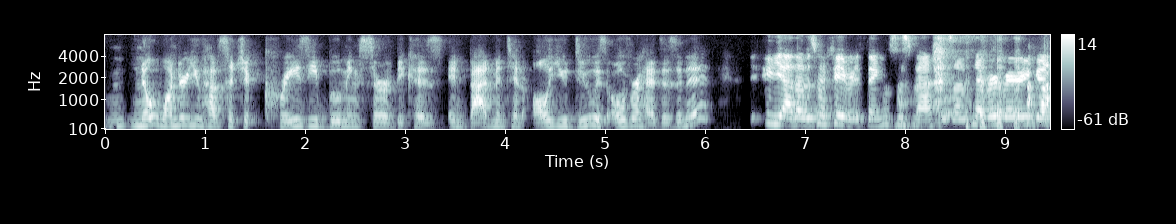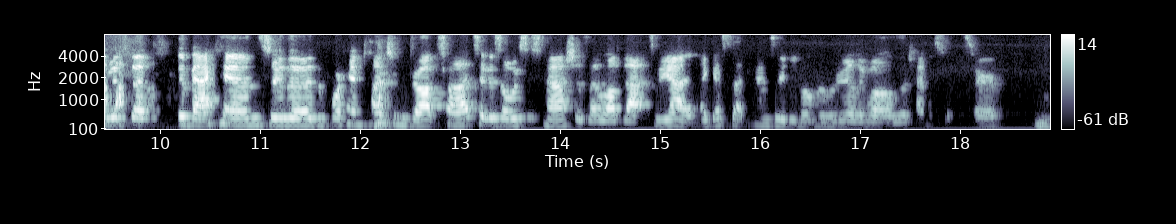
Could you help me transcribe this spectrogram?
N- No wonder you have such a crazy booming serve because in badminton, all you do is overheads, isn't it? yeah, that was my favorite thing was the smashes. I was never very good with the, the backhands or the, the forehand touch and the drop shots. It was always the smashes. I love that. So yeah, I guess that translated over really well the tennis with the serve.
